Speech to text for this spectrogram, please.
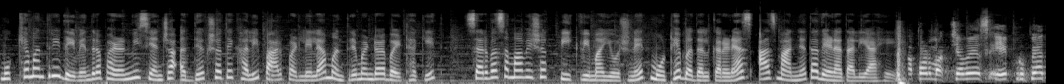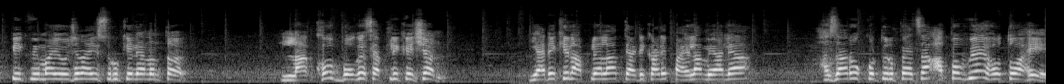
मुख्यमंत्री देवेंद्र फडणवीस यांच्या अध्यक्षतेखाली पार पडलेल्या मंत्रिमंडळ बैठकीत सर्वसमावेशक पीक विमा योजनेत मोठे बदल करण्यास आज मान्यता देण्यात आली आहे. आपण मागच्या वेळेस एक रुपयात पीक विमा योजना ही सुरू केल्यानंतर लाखो बोगस ऍप्लिकेशन या देखील आपल्याला त्या ठिकाणी पाहायला मिळाल्या. हजारो कोटी रुपयाचा अपव्यय होतो आहे.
